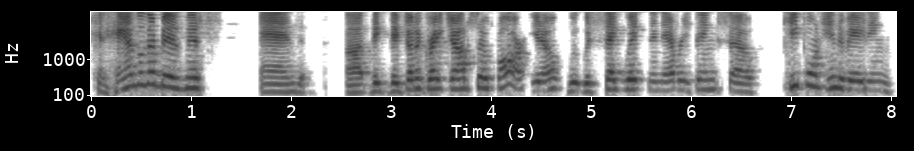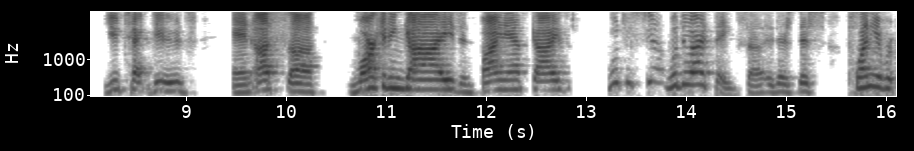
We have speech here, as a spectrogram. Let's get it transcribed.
can handle their business, and uh, they, they've done a great job so far. You know, with, with SegWit and everything. So keep on innovating, you tech dudes, and us uh, marketing guys and finance guys. We'll just you know, we'll do our thing. So there's there's plenty of room.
